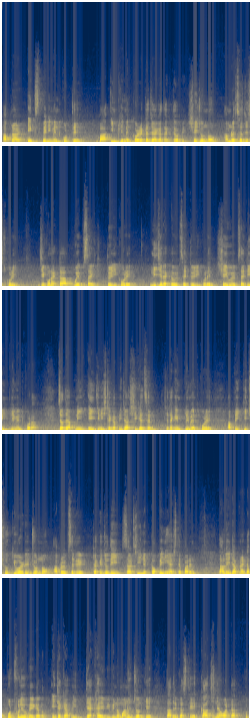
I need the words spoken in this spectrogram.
আপনার এক্সপেরিমেন্ট করতে বা ইমপ্লিমেন্ট করার একটা জায়গা থাকতে হবে। সেই জন্য আমরা সাজেস্ট করি যে কোনো একটা ওয়েবসাইট তৈরি করে, নিজের একটা ওয়েবসাইট তৈরি করে সেই ওয়েবসাইটে ইমপ্লিমেন্ট করা। যাতে আপনি এই জিনিসটাকে, আপনি যা শিখেছেন সেটাকে ইমপ্লিমেন্ট করে আপনি কিছু কিওয়ার্ডের জন্য আপনার ওয়েবসাইটটাকে যদি সার্চ ইঞ্জিনের টপে নিয়ে আসতে পারেন, তাহলে এটা আপনার একটা পোর্টফোলিও হয়ে গেল। এটাকে আপনি দেখায় বিভিন্ন মানুষজনকে তাদের কাছ থেকে কাজ নেওয়াটা খুব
